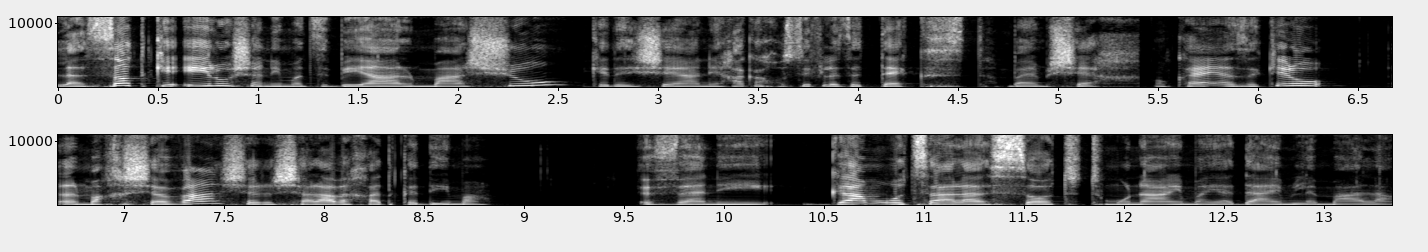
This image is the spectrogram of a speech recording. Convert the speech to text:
לעשות כאילו שאני מצביעה על משהו, כדי שאני אחר כך אוסיף לזה טקסט בהמשך, אוקיי? אז זה כאילו מחשבה של שלב אחד קדימה. ואני גם רוצה לעשות תמונה עם הידיים למעלה,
